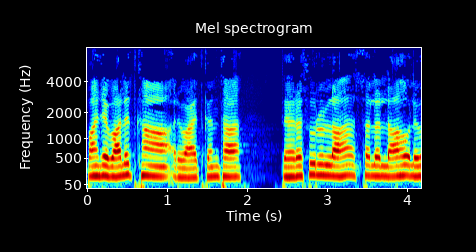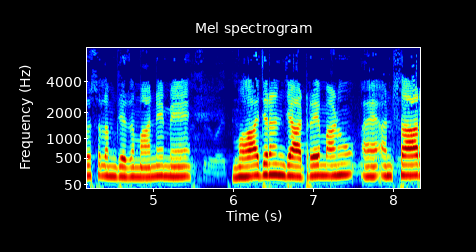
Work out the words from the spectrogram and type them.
پانچ والد کا روایت کن تھا تو رسول اللہ صلی اللہ علیہ وسلم کے زمانے میں مہاجرن جا ٹے مہو انصار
